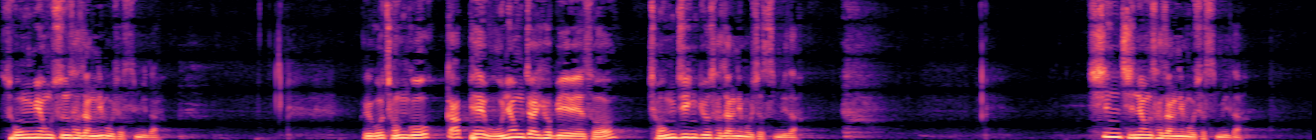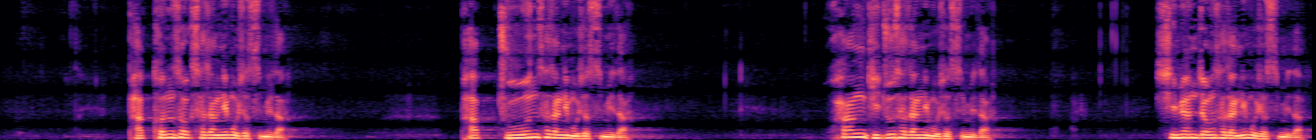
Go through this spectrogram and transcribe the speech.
송명순 사장님 오셨습니다. 그리고 전국 카페 운영자 협의회에서 정진규 사장님 오셨습니다. 신진영 사장님 오셨습니다. 박헌석 사장님 오셨습니다. 박주은 사장님 오셨습니다. 황기주 사장님 오셨습니다. 심현정 사장님 오셨습니다.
